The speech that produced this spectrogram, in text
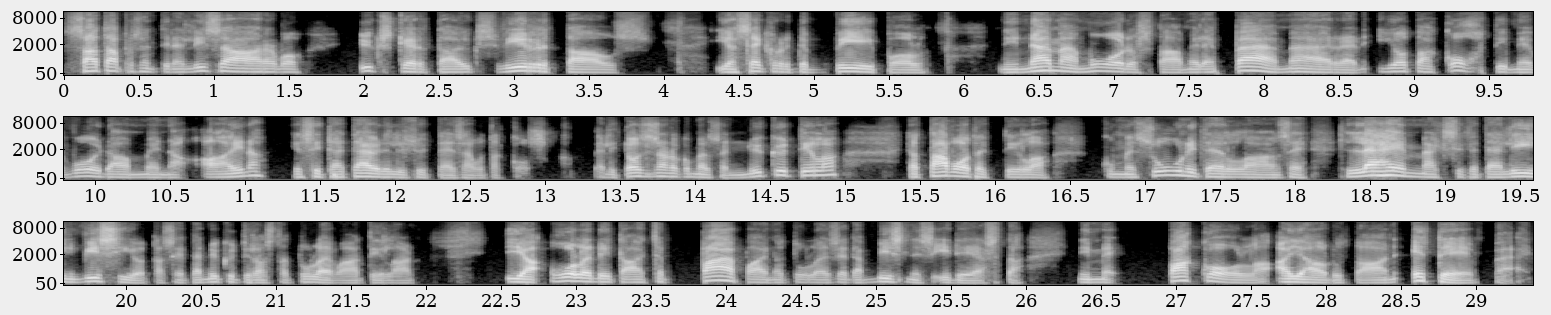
sataprosenttinen lisäarvo, yksi kertaa yksi virtaus ja security people, niin nämä muodostaa meille päämäärän, jota kohti me voidaan mennä aina, ja sitä täydellisyyttä ei saavuta koskaan. Eli toisin sanoen, kun meillä on se nykytila ja tavoitetila, kun me suunnitellaan se lähemmäksi tätä lean-visiota sieltä nykytilasta tulevaan tilaan, ja huolehditaan, että se pääpaino tulee sieltä bisnesideasta, niin me pakolla ajaudutaan eteenpäin,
